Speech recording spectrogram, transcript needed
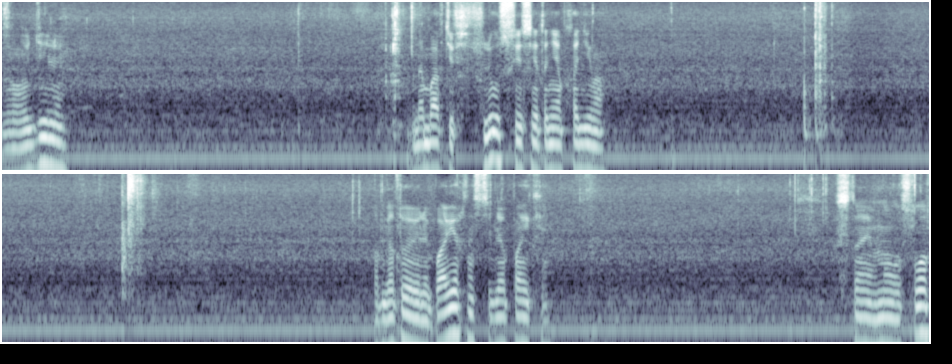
Залудили. Добавьте флюс, если это необходимо. Подготовили поверхности для пайки. Ставим новый слот.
